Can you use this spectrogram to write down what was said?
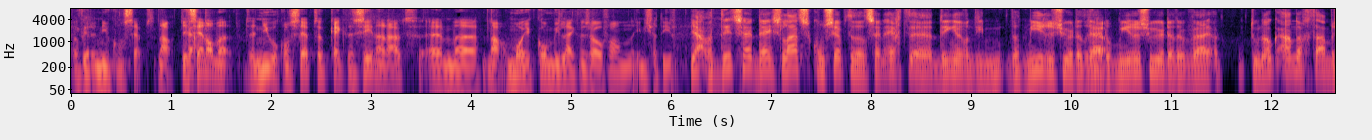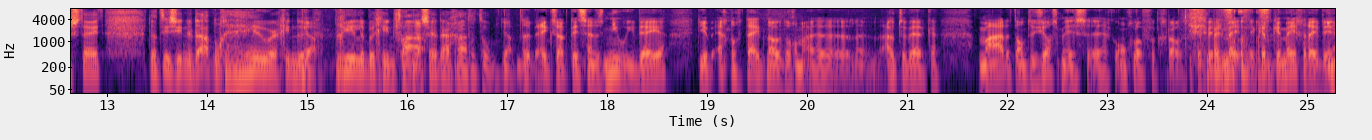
Ook weer een nieuw concept. Nou, dit Ja. zijn allemaal de nieuwe concepten. Kijk er zeer naar uit. En eh, nou, een mooie combi lijkt me zo van initiatieven. Ja, want dit zijn, deze laatste concepten, dat zijn echt eh, dingen. Want die, dat mierenzuur, dat rijden Ja. op mierenzuur, daar hebben wij toen ook aandacht aan besteed. Dat is inderdaad nog heel erg in de Ja. prille beginfase. Hè, daar gaat het om. Ja, exact. Dit zijn dus nieuwe ideeën. Die hebben echt nog tijd nodig om eh, uit te werken. Maar het enthousiasme is eigenlijk ongelooflijk groot. Ik heb, mee- ik heb een keer meegereden in.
